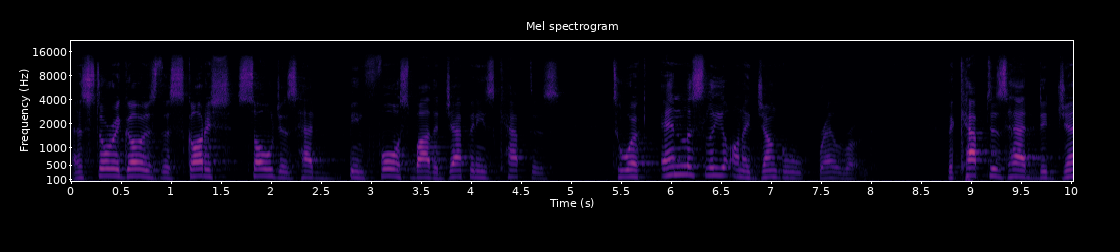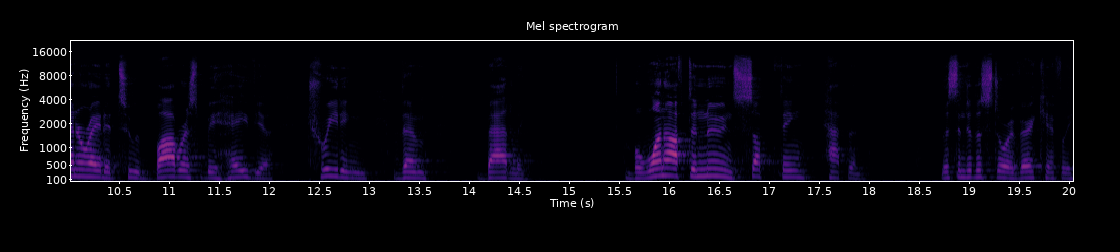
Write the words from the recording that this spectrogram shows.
And the story goes the Scottish soldiers had been forced by the Japanese captors to work endlessly on a jungle railroad. The captors had degenerated to barbarous behavior, treating them badly. But one afternoon, something happened. Listen to the story very carefully.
